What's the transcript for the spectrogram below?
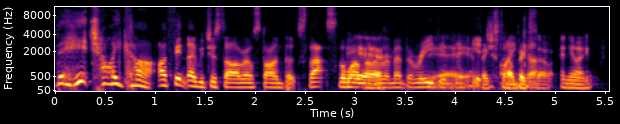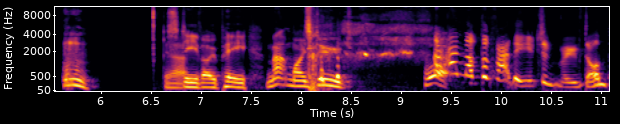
The Hitchhiker. I think they were just R.L. Stine books. That's the one that I remember reading. yeah, the yeah, big style, big Hitchhiker. style. Anyway, Yeah. Steve OP, Matt, my dude. what? I love the fact that you just moved on.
